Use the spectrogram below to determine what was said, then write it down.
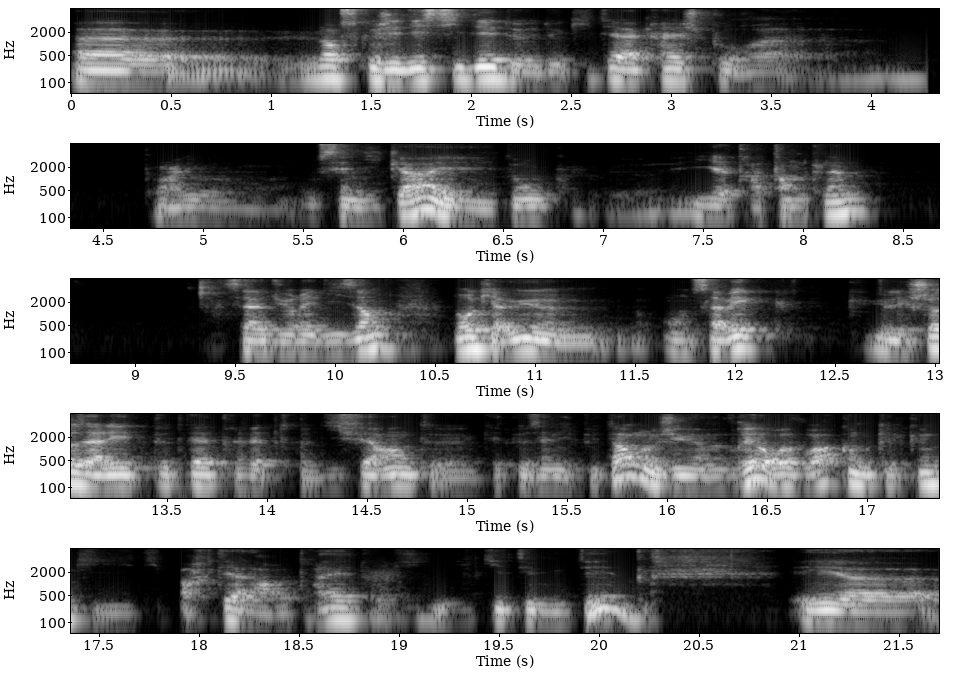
Lorsque j'ai décidé de, quitter la crèche pour, pour aller au, au, syndicat et donc y être à temps plein, ça a duré dix ans. Donc, il y a eu, on savait que les choses allaient peut-être être différentes euh, quelques années plus tard. Donc, j'ai eu un vrai au revoir comme quelqu'un qui, partait à la retraite, qui, était muté. Et, euh,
